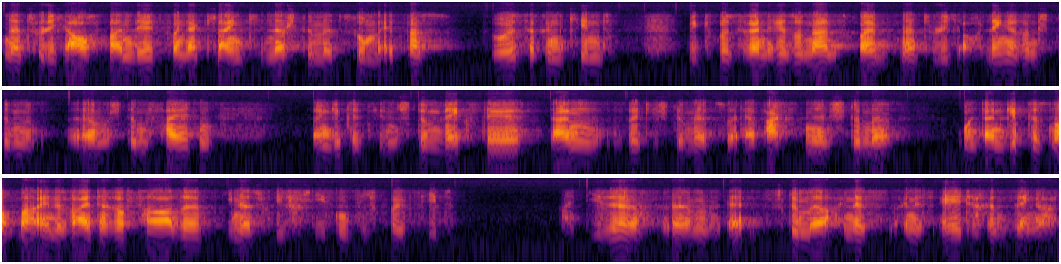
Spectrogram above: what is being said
natürlich auch wandelt von der kleinen Kinderstimme zum etwas größeren Kind mit größeren Resonanzräumen, natürlich auch längeren Stimm, äh, Stimmfalten. Dann gibt es diesen Stimmwechsel, dann wird die Stimme zur Erwachsenenstimme und dann gibt es nochmal eine weitere Phase, die natürlich fließend sich vollzieht, diese ähm, äh, Stimme eines, eines älteren Sängers.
